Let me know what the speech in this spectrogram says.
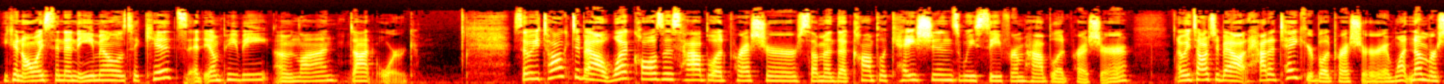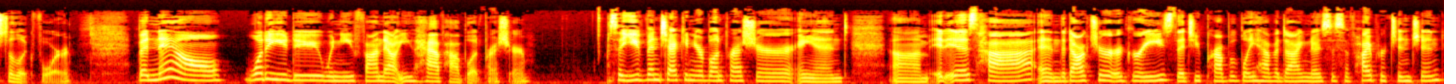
You can always send an email to kids at mpbonline.org. So, we talked about what causes high blood pressure, some of the complications we see from high blood pressure, and we talked about how to take your blood pressure and what numbers to look for. But now, what do you do when you find out you have high blood pressure? So you've been checking your blood pressure and um, it is high, and the doctor agrees that you probably have a diagnosis of hypertension.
